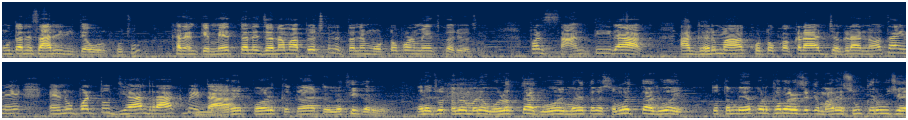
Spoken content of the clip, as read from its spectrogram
હું તને સારી રીતે ઓળખું છું. કારણ કે મેં જ તને જન્મ આપ્યો છે ને, તને મોટો પણ મેં જ કર્યો છે. પણ શાંતિ રાખ. આ ઘરમાં ખોટો કકડાટ ઝઘડા ન થાય ને એનું પણ તું ધ્યાન રાખ બેટા. અરે પણ કકળાટ નથી કરવો. અને જો તમે મને ઓળખતા જ હોય મને તમે સમજતા જ હોય તો તમને એ પણ ખબર હશે કે મારે શું કરવું છે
